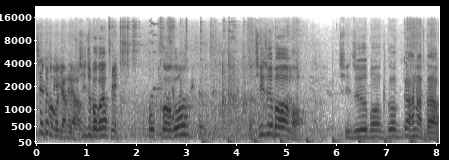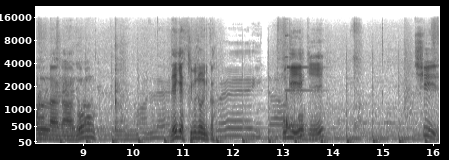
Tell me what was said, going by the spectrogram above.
치즈버거 양요. 치즈버거요? 네. 포크하고 자, 치즈버거. 치즈버거가 하나 딱 올라가고 네 개 기분 좋으니까. 고기, 고기, 치즈,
